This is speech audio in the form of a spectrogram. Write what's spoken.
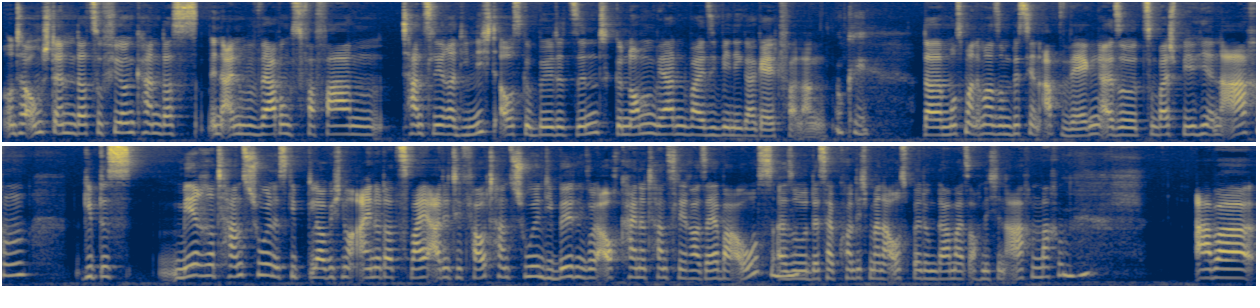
unter Umständen dazu führen kann, dass in einem Bewerbungsverfahren Tanzlehrer, die nicht ausgebildet sind, genommen werden, weil sie weniger Geld verlangen. Okay. Da muss man immer so ein bisschen abwägen. Also zum Beispiel hier in Aachen gibt es mehrere Tanzschulen. Es gibt, glaube ich, nur ein oder zwei ADTV-Tanzschulen. Die bilden wohl auch keine Tanzlehrer selber aus. Mhm. Also deshalb konnte ich meine Ausbildung damals auch nicht in Aachen machen. Mhm. Aber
